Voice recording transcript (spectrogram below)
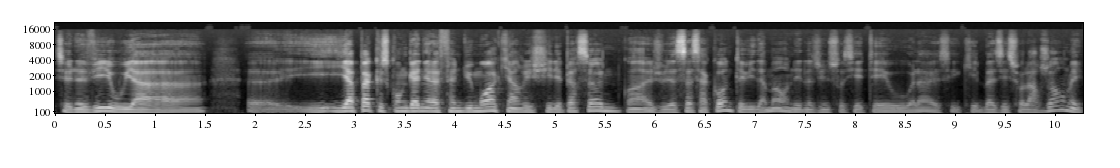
c'est une vie où il y a euh, il n'y a pas que ce qu'on gagne à la fin du mois qui enrichit les personnes. Quoi. Je ça, ça compte évidemment. On est dans une société où voilà, qui est basée sur l'argent, mais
